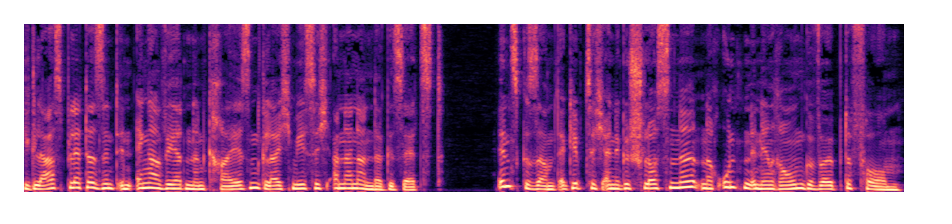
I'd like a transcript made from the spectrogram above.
Die Glasblätter sind in enger werdenden Kreisen gleichmäßig aneinandergesetzt. Insgesamt ergibt sich eine geschlossene, nach unten in den Raum gewölbte Form.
